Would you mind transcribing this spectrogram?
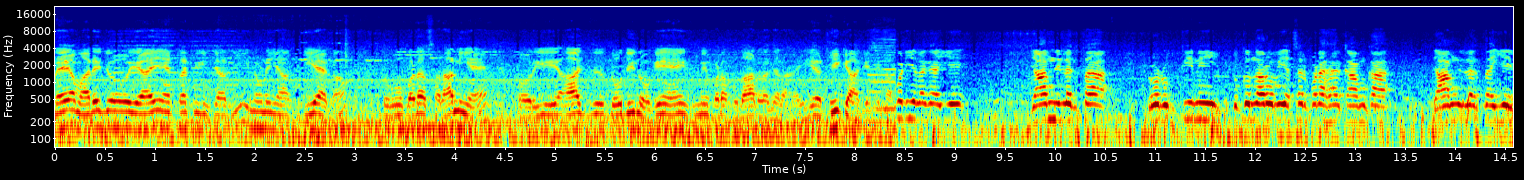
नए हमारे जो ये आए हैं ट्रैफ़िक इंचार्ज जी, इन्होंने यहाँ किया है काम तो वो बड़ा सराहनीय है। और ये आज दो दिन हो गए हैं, इसमें बड़ा सुधार नज़र आ रहा है। ये ठीक है आगे से बढ़िया लगा ये। जाम नहीं लगता, रोड रुकती नहीं, दुकानदारों भी असर पड़ा है काम का। जाम नहीं लगता ये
